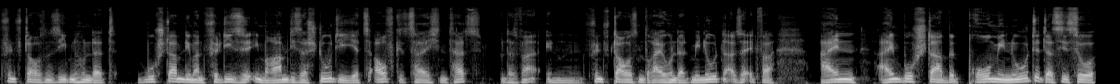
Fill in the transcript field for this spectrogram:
5700 Buchstaben, die man für diese im Rahmen dieser Studie jetzt aufgezeichnet hat. Und das war in 5300 Minuten, also etwa ein, ein Buchstabe pro Minute. Das ist so,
